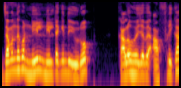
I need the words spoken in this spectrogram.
যেমন দেখো, নীল, নীলটা কিন্তু ইউরোপ, কালো হয়ে যাবে আফ্রিকা,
